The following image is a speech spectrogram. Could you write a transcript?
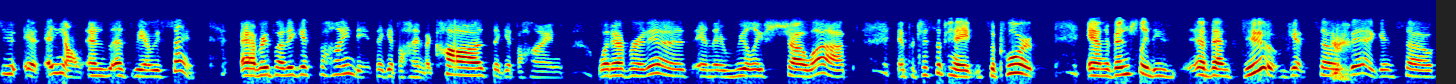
to it, and, you know, and as we always say, everybody gets behind these. They get behind the cause, they get behind whatever it is, and they really show up and participate and support. And eventually, these events do get so big. And so,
